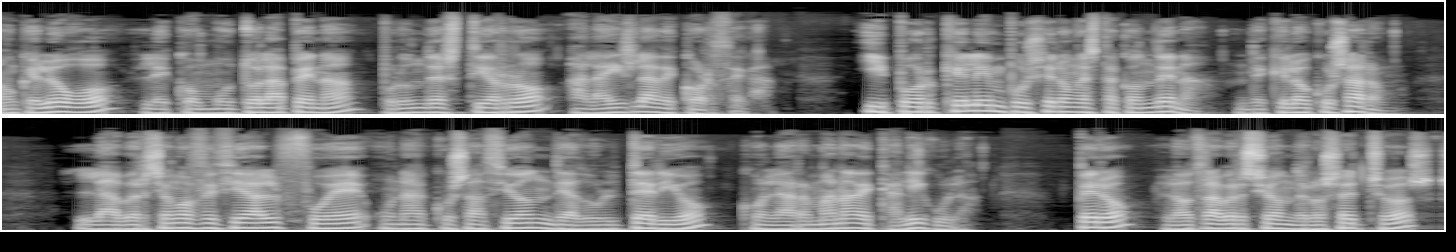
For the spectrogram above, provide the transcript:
aunque luego le conmutó la pena por un destierro a la isla de Córcega. ¿Y por qué le impusieron esta condena? ¿De qué lo acusaron? La versión oficial fue una acusación de adulterio con la hermana de Calígula, pero la otra versión de los hechos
